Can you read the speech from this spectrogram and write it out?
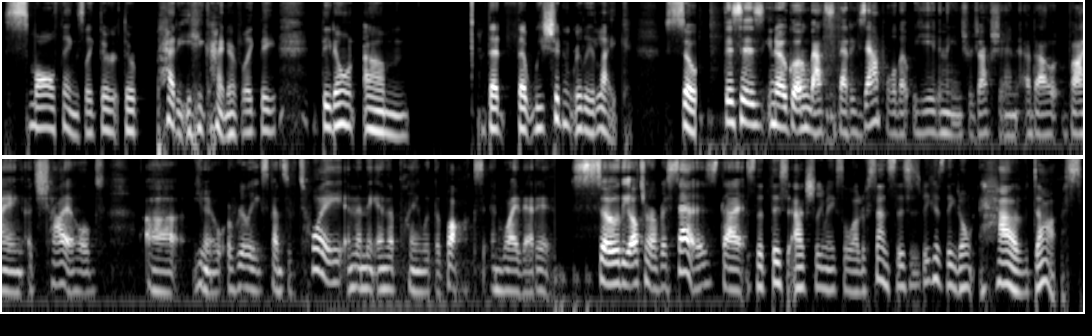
small things, like they're they're petty kind of like they they don't um that that we shouldn't really like. So this is, you know, going back to that example that we gave in the introduction about buying a child uh, you know, a really expensive toy, and then they end up playing with the box, and why that is. So the Alter Rebbe says that that this actually makes a lot of sense. This is because they don't have das,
